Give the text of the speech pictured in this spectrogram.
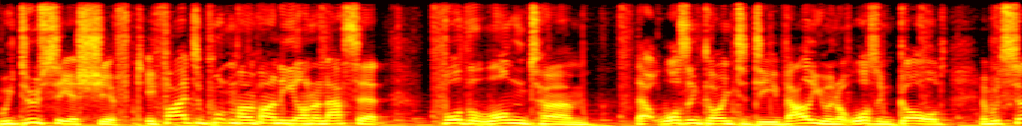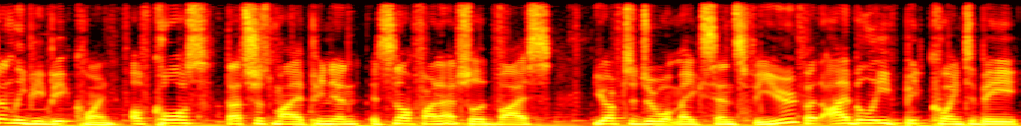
we do see a shift. If I had to put my money on an asset for the long term, that wasn't going to devalue and it wasn't gold, it would certainly be Bitcoin. Of course, that's just my opinion. It's not financial advice. You have to do what makes sense for you. But I believe Bitcoin to be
